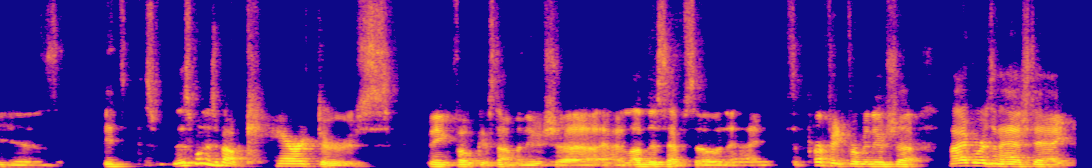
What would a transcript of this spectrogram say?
is it's this one is about characters being focused on minutia, and I love this episode, and I, it's perfect for minutia. Five words and a hashtag.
